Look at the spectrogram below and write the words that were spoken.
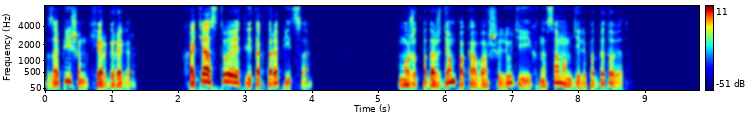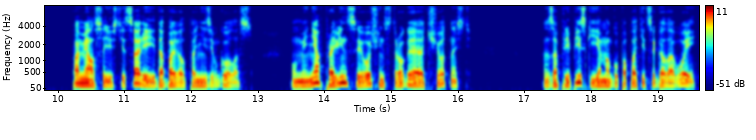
Запишем, хер Грегор. Хотя стоит ли так торопиться? Может, подождем, пока ваши люди их на самом деле подготовят? Помялся юстицарий и добавил, понизив голос. У меня в провинции очень строгая отчетность. За приписки я могу поплатиться головой.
